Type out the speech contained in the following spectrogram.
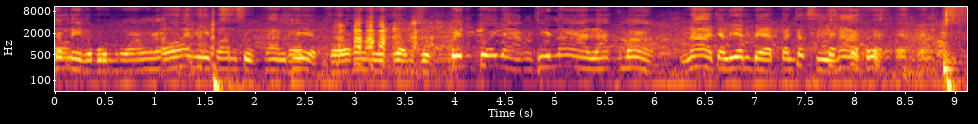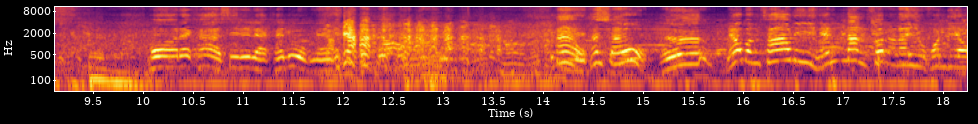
สำนีกับบุญหวังแล้วขอให้มีความสุขทางเพศขอให้มีความสุข เป็นตัวอย่างที่น่ารักมาก น่าจะเรียนแบบกันสักสี่ห้าคนพอได้ค่าซีรีแลกให้ลูกเนี่ย อ้าวท่านเซาเออแล้วบางเช้านี่เห็นนั่งซดอะไรอยู่คนเดียว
